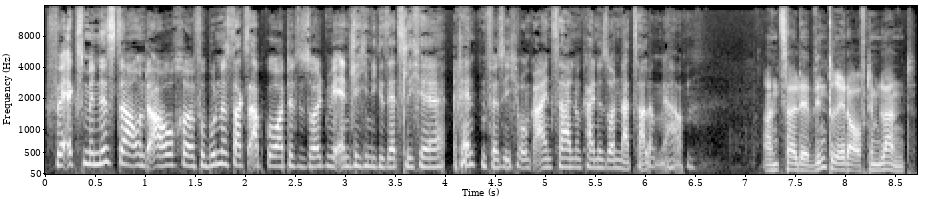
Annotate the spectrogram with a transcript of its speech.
Für Ex-Minister und auch äh, für Bundestagsabgeordnete sollten wir endlich in die gesetzliche Rentenversicherung einzahlen und keine Sonderzahlung mehr haben. Anzahl der Windräder auf dem Land.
